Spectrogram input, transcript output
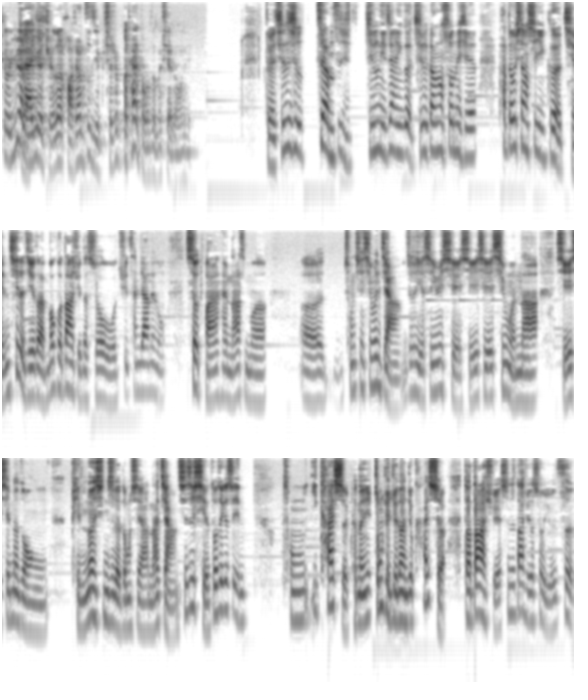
就是越来越觉得好像自己其实不太懂怎么写东西。对，其实是这样，自己经历这样一个，其实刚刚说那些，它都像是一个前期的阶段，包括大学的时候，我去参加那种社团，还拿什么，呃，重庆新闻奖，就是也是因为写写一些新闻呐、写一些那种评论性质的东西啊，拿奖。其实写作这个事情，从一开始可能中学阶段就开始了，到大学，甚至大学的时候有一次，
